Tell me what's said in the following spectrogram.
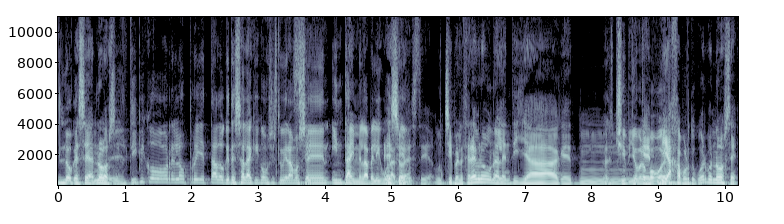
Lo que sea, no lo sé. El típico reloj proyectado que te sale aquí como si estuviéramos Sí. en In Time, en la película, Eso tío. es, tío. Un chip en el cerebro, una lentilla que, mm, El chip yo me lo pongo, ¿eh? viaja por tu cuerpo, no lo sé.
